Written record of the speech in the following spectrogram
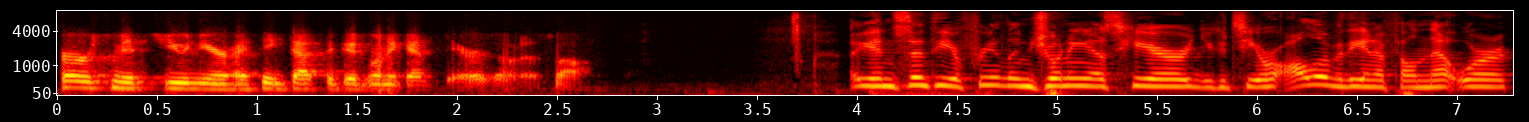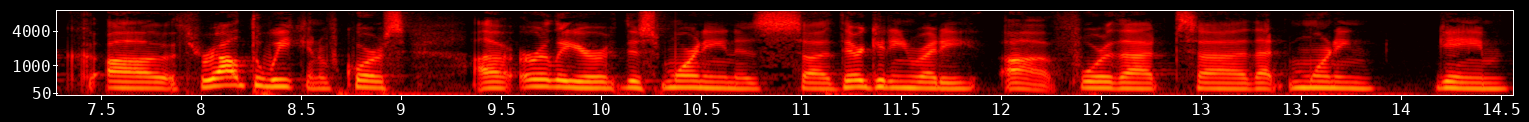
Irv Smith Jr. I think that's a good one against Arizona as well. Again, Cynthia Frelund joining us here. You can see her all over the NFL Network uh, throughout the week, and of course, uh, earlier this morning as uh, they're getting ready uh, for that uh, that morning game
